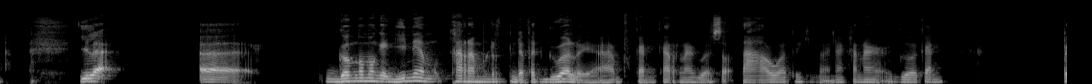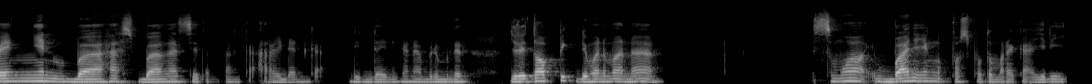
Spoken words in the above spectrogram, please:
Gila uh, gue ngomong kayak gini ya karena menurut pendapat gue loh ya bukan karena gue sok tahu atau gimana karena gue kan pengen bahas banget sih tentang Kak Ari dan Kak Dinda ini karena bener-bener jadi topik di mana-mana. Semua banyak yang ngepost foto mereka jadi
